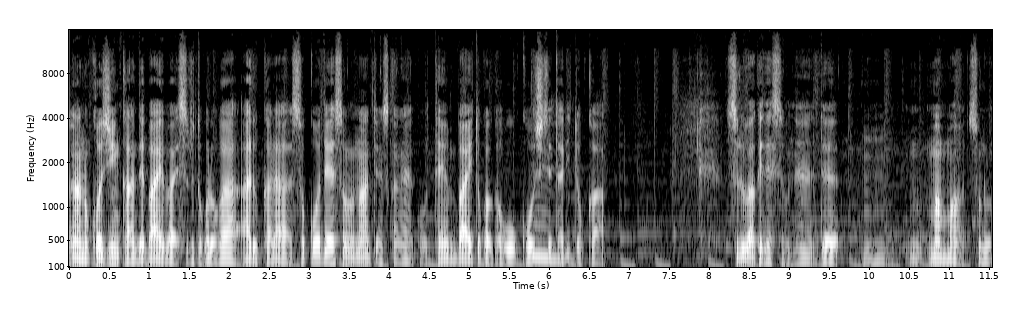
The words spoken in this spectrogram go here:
あの個人間で売買するところがあるからそこでそのなんていうんですかねこう転売とかが横行してたりとかするわけですよね。で、うん、まあまあその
